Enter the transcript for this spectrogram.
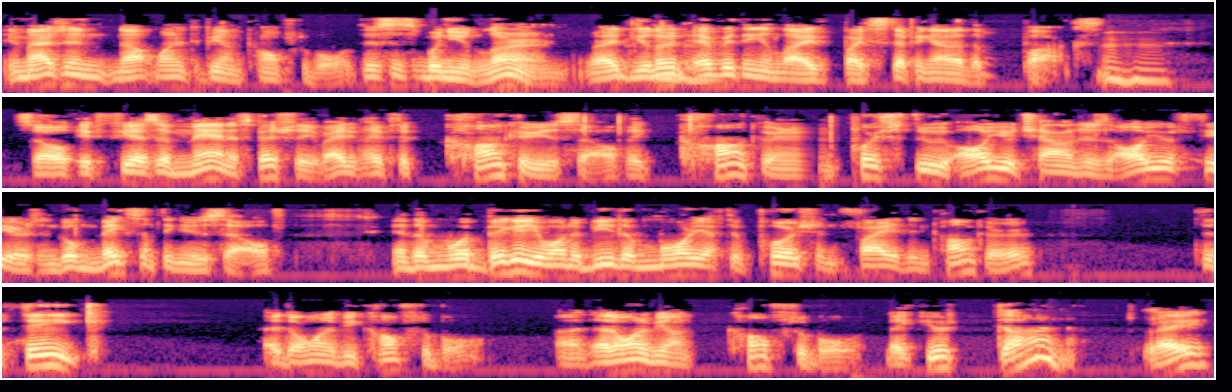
imagine not wanting to be uncomfortable. This is when you learn, right? You learn Mhm. everything in life by stepping out of the box. hmm So if you, as a man, especially, right, you have to conquer yourself, and conquer and push through all your challenges, all your fears, and go make something of yourself. And the more bigger you want to be, the more you have to push and fight and conquer. To think, I don't want to be comfortable. Uh, I don't want to be uncomfortable. Like you're done, right?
